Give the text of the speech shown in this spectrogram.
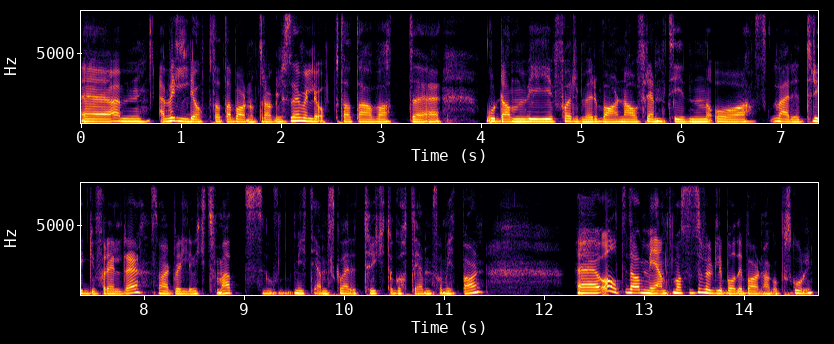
eh, er veldig opptatt av barneoppdragelse. Veldig opptatt av at eh, hvordan vi former barna og fremtiden og være trygge foreldre. Som har vært veldig viktig for meg. At mitt hjem skal være et trygt og godt hjem for mitt barn. Eh, Og alltid da ment masse, selvfølgelig både i barnehage og på skolen.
